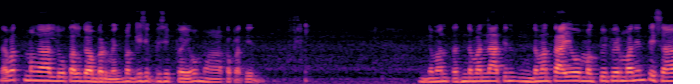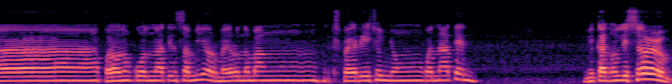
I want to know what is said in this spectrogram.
Dapat mga local government, mag-isip-isip kayo mga kapatid. Naman, naman natin, naman tayo magpipirmanente sa panunungkol natin sa mayor. Mayroon namang expiration yung kwan natin. We can only serve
